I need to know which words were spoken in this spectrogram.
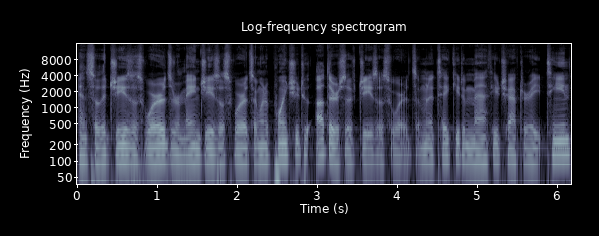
and so that Jesus' words remain Jesus' words, I'm going to point you to others of Jesus' words. I'm going to take you to Matthew chapter 18,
